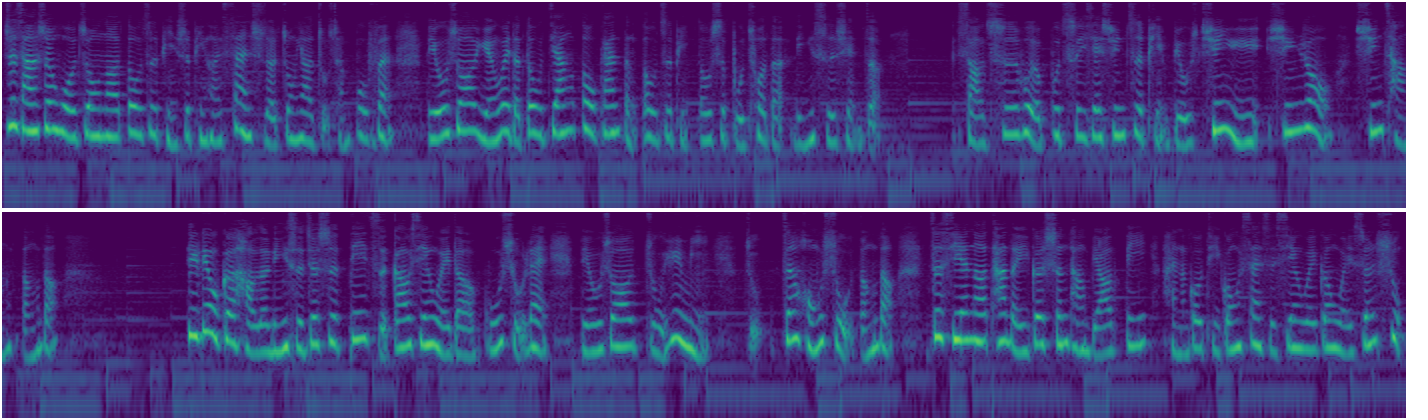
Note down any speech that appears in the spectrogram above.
日常生活中呢，豆制品是平衡膳食的重要组成部分。比如说原味的豆浆、豆干等豆制品都是不错的零食选择。少吃或者不吃一些熏制品，比如熏鱼、熏肉、熏肠等等。第六个好的零食就是低脂高纤维的谷薯类，比如说煮玉米、煮蒸红薯等等。这些呢，它的一个升糖比较低，还能够提供膳食纤维跟维生素。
